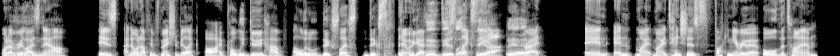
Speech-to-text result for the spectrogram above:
What I've realized Mm. now is I know enough information to be like, oh, I probably do have a little dyslex, dys, there we go, D- dyslexia. Yeah. right? And and my my attention is fucking everywhere all the time.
